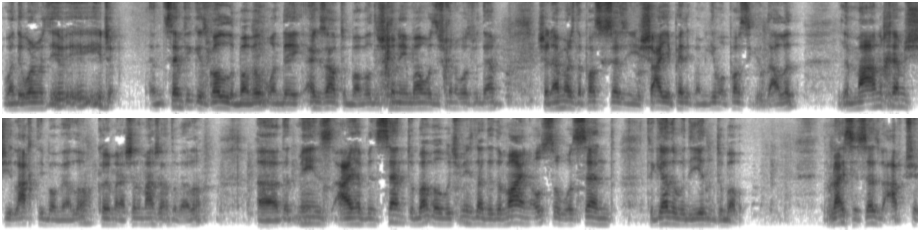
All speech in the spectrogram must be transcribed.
when they were in Egypt. And same thing is Gol Babel when they exiled to Babel. The Shechina Imam was the Shechina was with them. Shenemar, as the pasuk says in Yeshaya Pedik Mem Gimel pasuk Yudalit, Lemanchem Shilachti Bavelo, Koymer Hashem Lemanchem Bavelo. Uh, that means I have been sent to Babel, which means that the divine also was sent together with the Yidden to Babel. Raisa says, also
